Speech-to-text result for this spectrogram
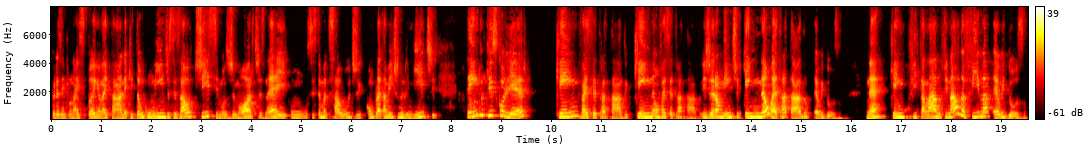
por exemplo, na Espanha ou na Itália, que estão com índices altíssimos de mortes, né, e com o sistema de saúde completamente no limite, tendo que escolher quem vai ser tratado e quem não vai ser tratado. E geralmente quem não é tratado é o idoso, né? Quem fica lá no final da fila é o idoso.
